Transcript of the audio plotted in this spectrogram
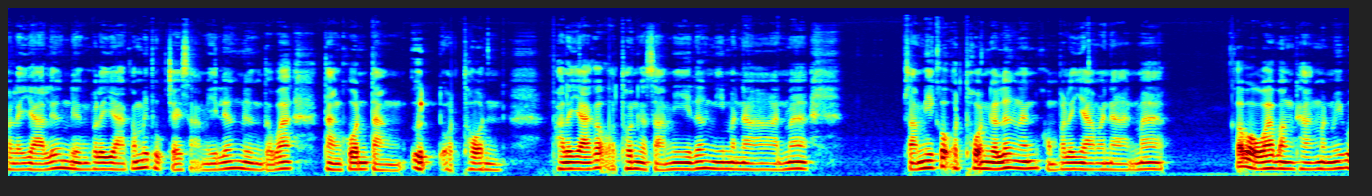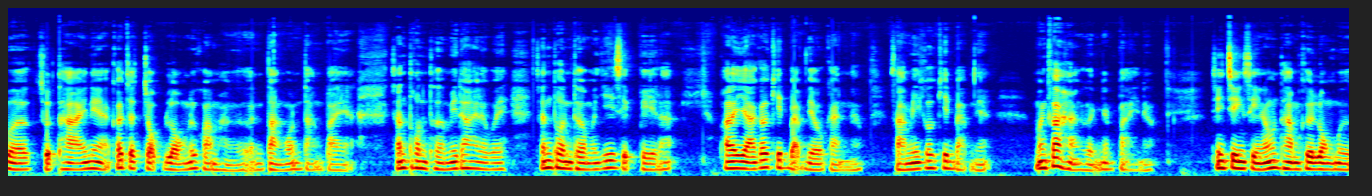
ภรรยาเรื่องหนึ่งภรรยาก็ไม่ถูกใจสามีเรื่องหนึ่งแต่ว่าต่างคนต่างอึดอดทน ภรรยาก็อดทนกับสามีเรื่องนี้มานานมาก สามีก็อดทนกับเรื่องนั้นของภรรยามานานมาก เขาบอกว่าบางทางมันไม่เวิร์กสุดท้ายเนี่ยก็จะจบลงด้วยความห่างเหินต่างคนต่างไปอะฉันทนเธอไม่ได้เลยเว้ยฉันทนเธอมา 20 ปีแล้วภรรยาก็คิดแบบเดียวกันนะสามีก็คิดแบบเนี้ยมันก็ห่างเหินกันไปนะจริง ๆ สิ่งที่ต้องทำคือลงมือ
